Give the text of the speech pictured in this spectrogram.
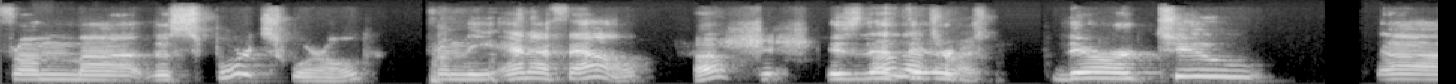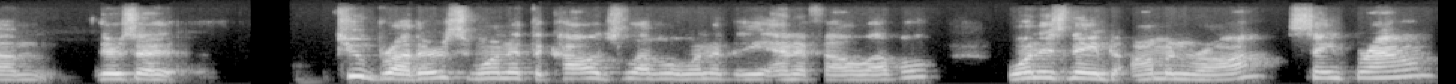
from uh, the sports world, from the NFL, oh, is that oh, there, right. there are two. Um, there's a two brothers, one at the college level, one at the NFL level. One is named Amon Ra St. Brown,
